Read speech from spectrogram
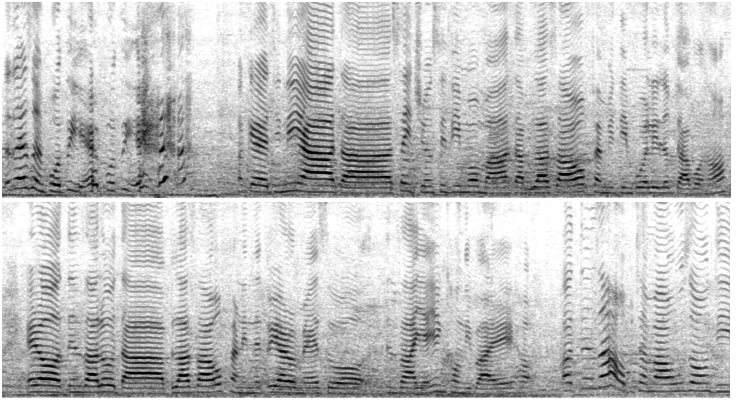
တက်တက်ဆိုရင်ပိုသိရယ်ပိုသိရယ်โอเคဒီနေ့ကဒါစိတ်ကျွန်း city mall မှာဒါ Plaza of Family တင်ပွဲလေးလုပ်တာပေါ့နော်အဲ့တော့တင်စားလို့ဒါ Plaza of Family နဲ့တွေ့ရတော့မယ်ဆိုတော့တင်စားရရင်ခုန်နေပါတယ်ဟုတ် အတင်စားကိုပထမဦးဆုံးဒီ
